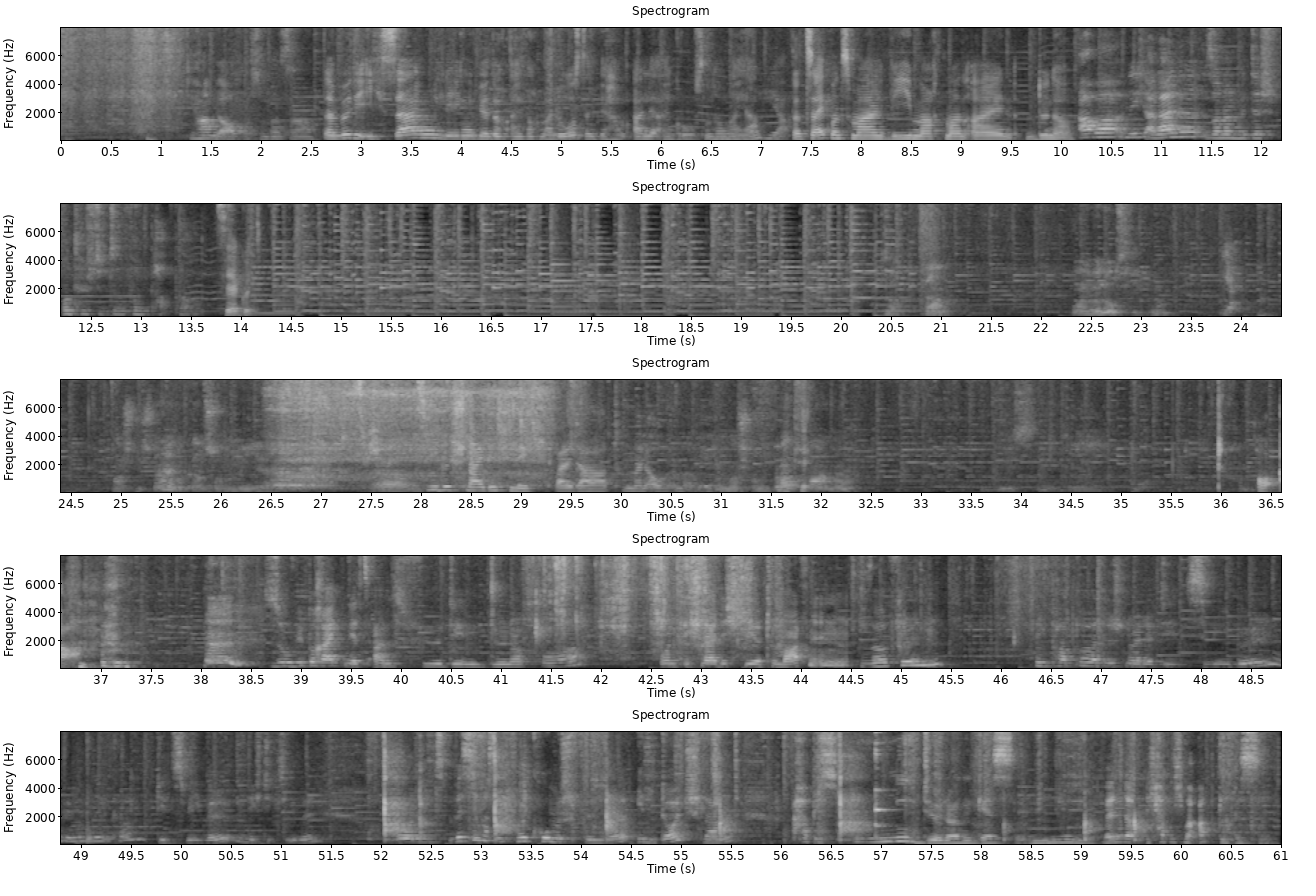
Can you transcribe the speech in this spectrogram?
Die haben wir auch aus dem Bazar. Dann würde ich sagen, legen wir doch einfach mal los, denn wir haben alle einen großen Hunger, ja? Ja. Dann zeig uns mal, wie macht man ein Döner. Aber nicht alleine, sondern mit der Unterstützung von Papa. Sehr gut. So, dann wollen wir loslegen. Ja. Machst du schneiden, du kannst schon hier äh, Zwiebel schneide ich nicht, weil da tun meine Augen immer weh. immer schon Bratpfanne. Oh, ah. so, wir bereiten jetzt alles für den Döner vor. Und ich schneide hier Tomaten in Würfeln. Und Papa, der schneidet die Zwiebeln, wie man sehen kann. Die Zwiebel, nicht die Zwiebeln. Und wisst ihr, was ich voll komisch finde? In Deutschland habe ich nie Döner gegessen. Nie. Wenn da, ich habe nicht mal abgebissen.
